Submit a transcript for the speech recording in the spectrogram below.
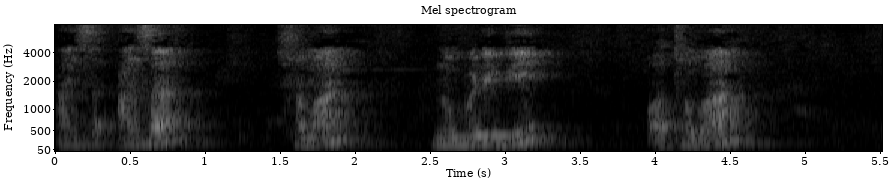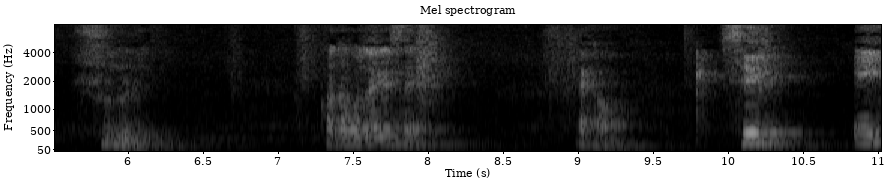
আনসার আনসার সমান নব্বই ডিগ্রি অথবা ডিগ্রি কথা বোঝা গেছে? দেখো সেম এই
